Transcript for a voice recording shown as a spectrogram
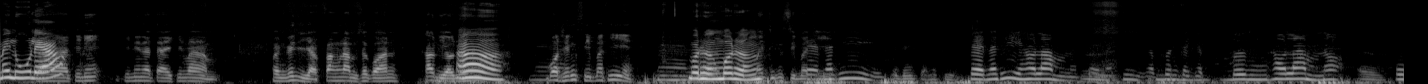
ไม่รู้แล้วต่ทีนี้ทีนี้นาแตคิดว่าเพิ่นก็สิอยากฟังล่ำซะก่อนข้าวเดียวเอนึงอแม่ บ่ถึงสิบนาทีแม่บ่ถึงบ่ถึงไม่ถึงสิบแปนาดทีนาทีไม่ถึงแปดนาทีแปดนาทีเฮาล่ำนะแปดนาทีกับเพิ่นก็จะเบิ่งเฮาล่ำเนาะเออปู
